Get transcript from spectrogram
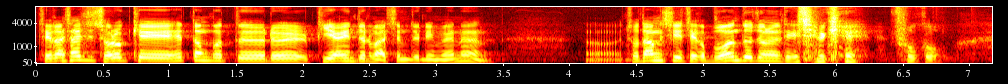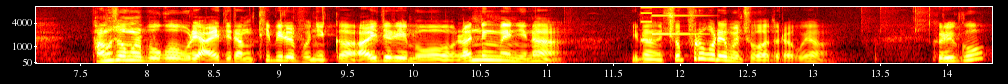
제가 사실 저렇게 했던 것들을 비하인드로 말씀드리면은 어, 저 당시 제가 무한도전을 되게 재밌게 보고 방송을 보고 우리 아이들이랑 TV를 보니까 아이들이 뭐 런닝맨이나 이런 쇼 프로그램을 좋아하더라고요. 그리고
